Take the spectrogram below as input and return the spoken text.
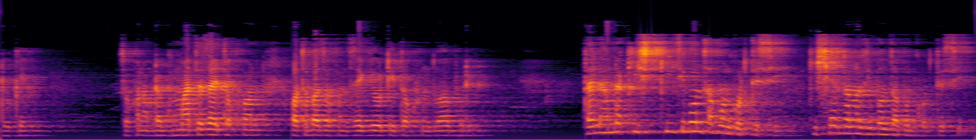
ঢুকে? যখন আমরা ঘুমাতে যাই তখন, অথবা যখন জেগে উঠি তখন দোয়া পড়ি। তাহলে আমরা কি কি জীবনযাপন করতেছি? কিসের জন্য জীবনযাপন করতেছি?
